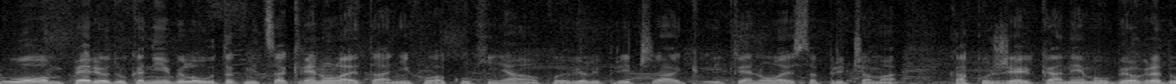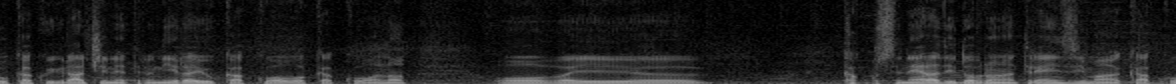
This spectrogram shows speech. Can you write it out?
u ovom periodu kad nije bilo utakmica, krenula je ta njihova kuhinja o kojoj Vili priča i krenula je sa pričama kako Željka nema u Beogradu, kako igrači ne treniraju, kako ovo, kako ono. Ovaj, e, kako se ne radi dobro na trenzima, kako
